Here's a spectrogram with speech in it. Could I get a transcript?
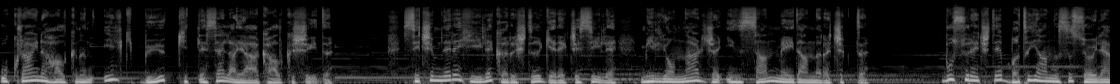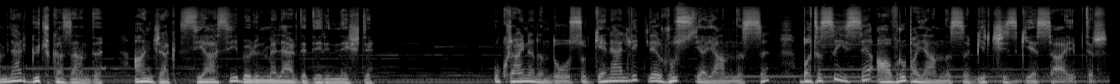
Ukrayna halkının ilk büyük kitlesel ayağa kalkışıydı. Seçimlere hile karıştığı gerekçesiyle milyonlarca insan meydanlara çıktı. Bu süreçte Batı yanlısı söylemler güç kazandı ancak siyasi bölünmeler de derinleşti. Ukrayna'nın doğusu genellikle Rusya yanlısı, batısı ise Avrupa yanlısı bir çizgiye sahiptir.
